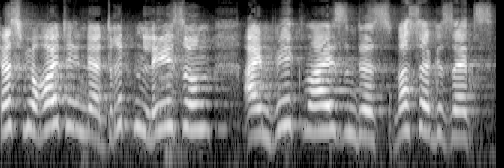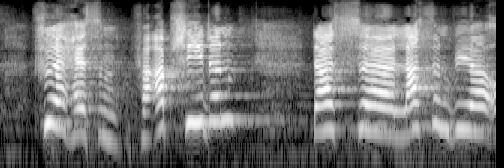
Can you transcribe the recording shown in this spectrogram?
dass wir heute in der dritten Lesung ein wegweisendes Wassergesetz für Hessen verabschieden. Das äh, lassen wir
